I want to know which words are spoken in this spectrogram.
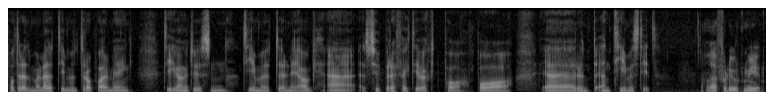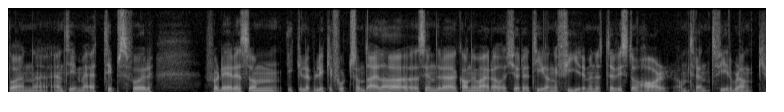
på tredemølle. Ti minutter oppvarming, ti ganger 1000, ti minutter nedjogg. Eh, supereffektiv økt på, på eh, rundt en times tid. Og der får du gjort mye på en, en time. Et tips for, for dere som ikke løper like fort som deg, da, Sindre, kan jo være å kjøre ti ganger fire minutter hvis du har omtrent fire blank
